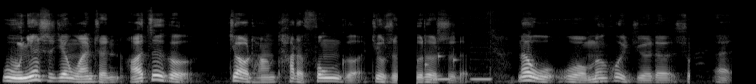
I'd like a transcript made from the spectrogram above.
五年时间完成。而这个教堂它的风格就是哥特式的。那我我们会觉得说，呃，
